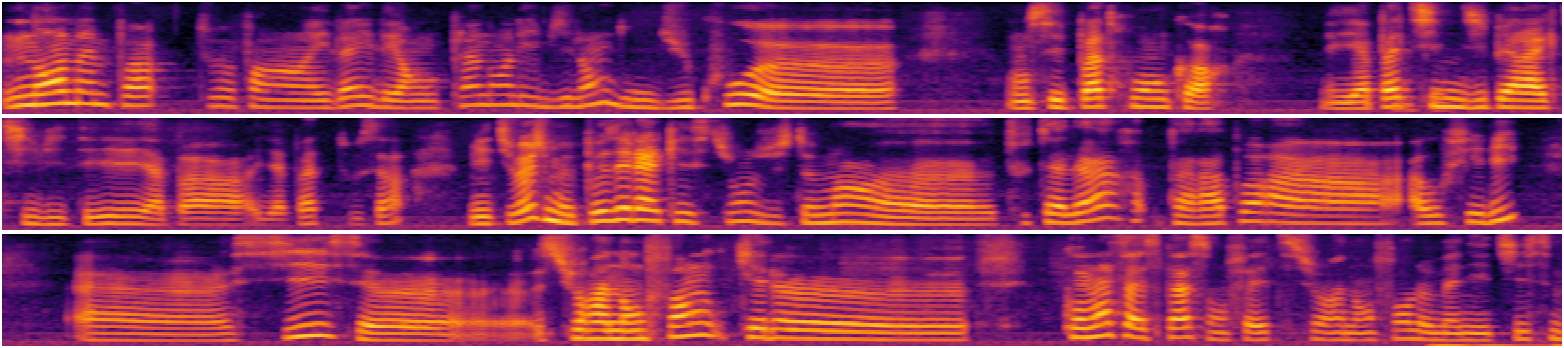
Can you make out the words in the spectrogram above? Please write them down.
Non, même pas. Enfin, et là, il est en plein dans les bilans, donc du coup, euh, on ne sait pas trop encore. Mais il n'y a pas de signe d'hyperactivité, il n'y a, pas- y a pas de tout ça. Mais tu vois, je me posais la question justement euh, tout à l'heure par rapport à, à Ophélie. Euh, si sur un enfant, quel, comment ça se passe en fait sur un enfant le magnétisme?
